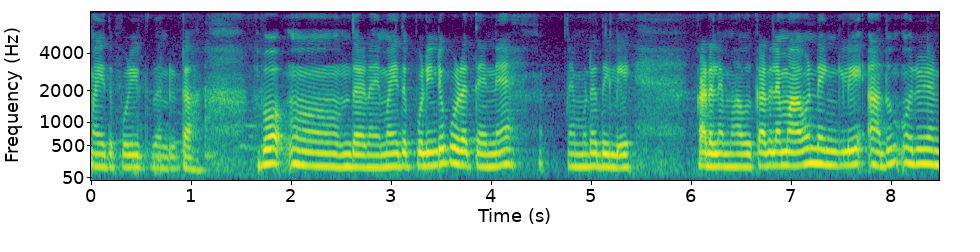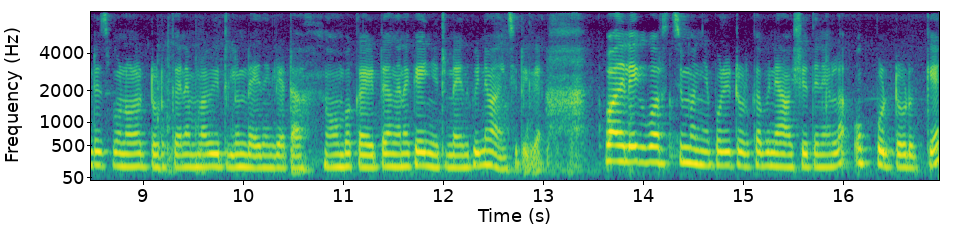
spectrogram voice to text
മൈദപ്പൊടി ഇട്ടിട്ടുണ്ട് കേട്ടോ അപ്പോൾ എന്താണ് മൈദപ്പൊടിന്റെ കൂടെ തന്നെ നമ്മുടെ ഇതിൽ കടലമാവ്. കടലമാവ് ഉണ്ടെങ്കിൽ അതും ഒരു രണ്ട് സ്പൂണോളം ഇട്ട് കൊടുക്കുക. നമ്മളെ വീട്ടിലുണ്ടായിരുന്നില്ല കേട്ടോ. നോമ്പൊക്കെ ആയിട്ട് അങ്ങനെ കഴിഞ്ഞിട്ടുണ്ടായിരുന്നു. പിന്നെ വാങ്ങിച്ചിട്ടില്ല. അപ്പോൾ അതിലേക്ക് കുറച്ച് മഞ്ഞൾപ്പൊടി ഇട്ട് കൊടുക്കുക. പിന്നെ ആവശ്യത്തിനുള്ള ഉപ്പ് ഇട്ട് കൊടുക്കുക.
